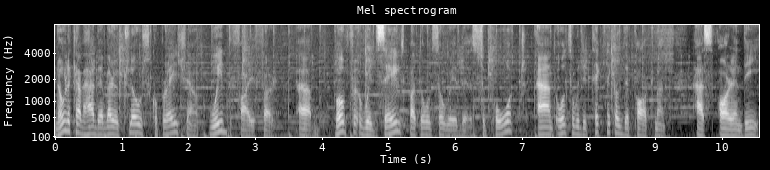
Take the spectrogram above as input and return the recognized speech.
Nolek have had a very close cooperation with Pfeiffer, uh, both with sales but also with uh, support and also with the technical department as R&D.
